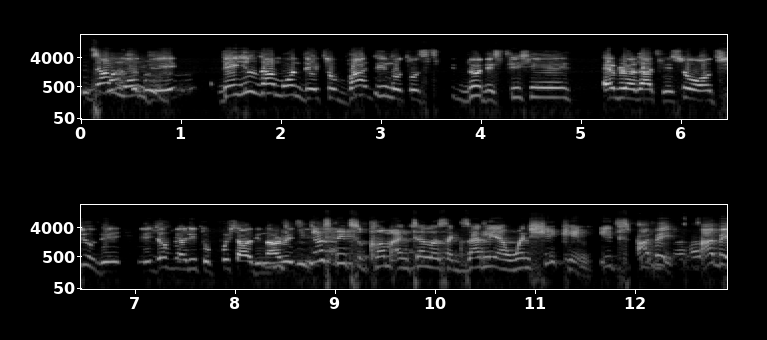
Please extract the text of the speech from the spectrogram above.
that Monday they use that Monday to bad you know to do the stitching every other thing. So on Tuesday they just ready to push out the You narrative. just need to come and tell us exactly and when she came. It's Abe, Abe,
